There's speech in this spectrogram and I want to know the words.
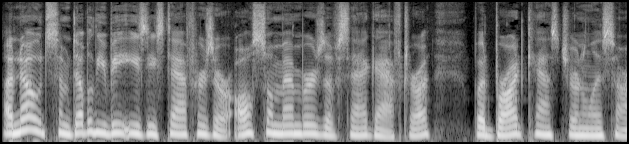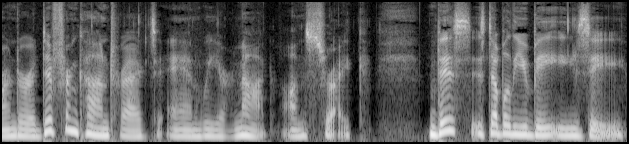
A note some WBEZ staffers are also members of SAG AFTRA, but broadcast journalists are under a different contract and we are not on strike. This is WBEZ.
